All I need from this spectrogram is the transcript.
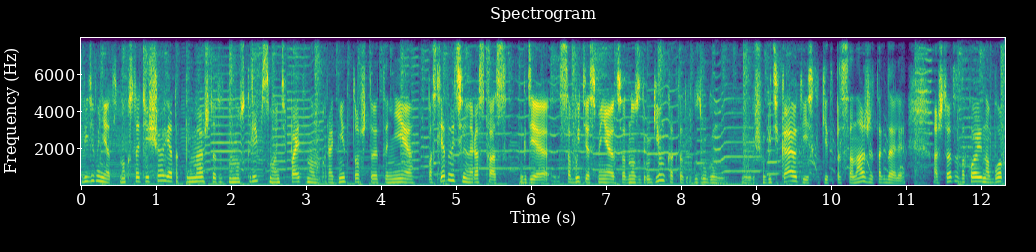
Видимо, нет. Ну, кстати, еще я так понимаю, что этот манускрипт с Монти Пайтоном роднит то, что это не последовательный рассказ, где события сменяются одно за другим, как-то друг с другом, ну, в общем, вытекают, есть какие-то персонажи и так далее, а что это такой набор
